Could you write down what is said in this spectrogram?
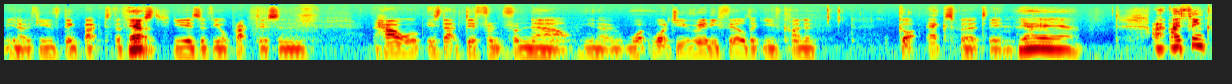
you know, if you think back to the Yeah. first years of your practice and how is that different from now? You know, what what do you really feel that you've kind of got expert in? yeah yeah yeah I, I think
